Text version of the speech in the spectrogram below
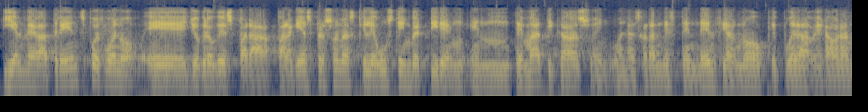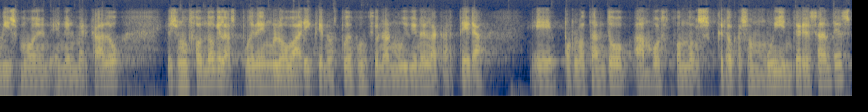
Y el Megatrends, pues bueno, eh, yo creo que es para, para aquellas personas que le gusta invertir en, temáticas o en, las grandes tendencias ¿no? que pueda haber ahora mismo en, el mercado, es un fondo que las puede englobar y que nos puede funcionar muy bien en la cartera. Eh, por lo tanto, ambos fondos creo que son muy interesantes,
